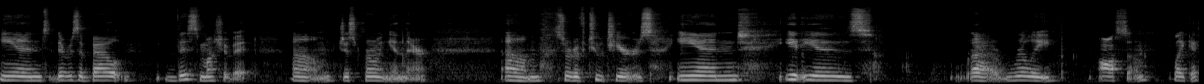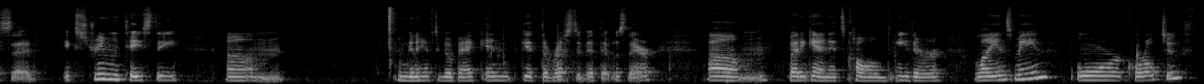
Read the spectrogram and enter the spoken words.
and there was about this much of it um, just growing in there, um, sort of two tiers, and it is uh, really awesome. Like I said, extremely tasty. Um, I'm gonna have to go back and get the rest of it that was there. Um, but again, it's called either lion's mane or coral tooth,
